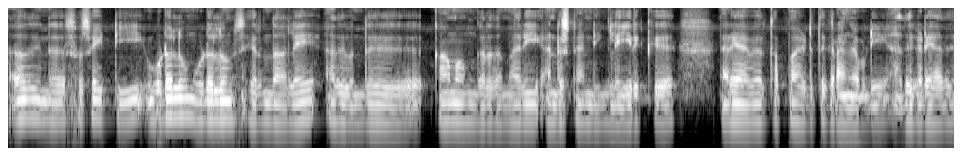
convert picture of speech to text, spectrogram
அதாவது இந்த சொசைட்டி உடலும் உடலும் சேர்ந்தாலே அது வந்து காமங்கிறத மாதிரி அண்டர்ஸ்டாண்டிங்கில் இருக்குது நிறையா பேர் தப்பாக எடுத்துக்கிறாங்க அப்படி. அது கிடையாது.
